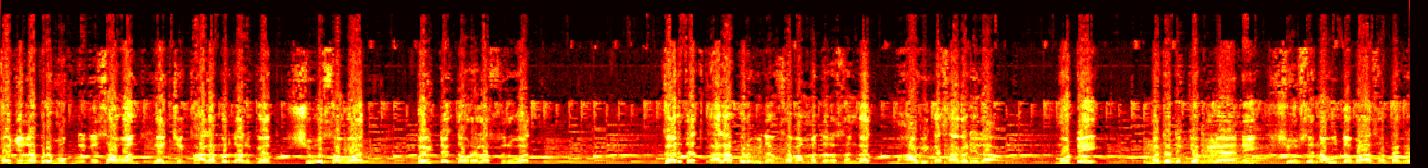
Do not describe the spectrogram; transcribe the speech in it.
उपजिल्हा प्रमुख नितीन सावंत यांची खालापूर तालुक्यात शिवसंवाद बैठक दौऱ्याला सुरुवात. कर्जत खालापूर विधानसभा मतदारसंघात महाविकास आघाडीला मोठे मतधिक्य मिळाल्याने शिवसेना उद्धव बाळासाहेब ठाकरे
